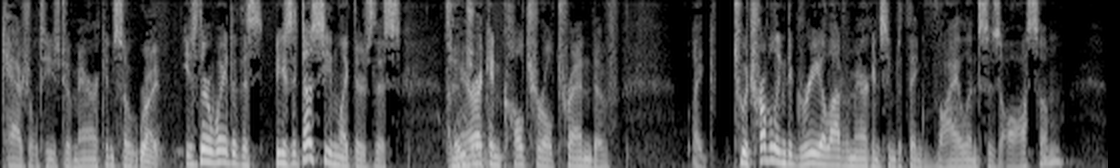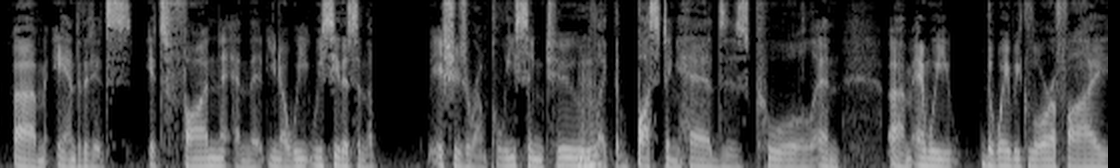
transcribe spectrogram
casualties to Americans. So, right. is there a way to this? Because it does seem like there's this Tension. American cultural trend of – like to a troubling degree, a lot of Americans seem to think violence is awesome, um, and that it's it's fun, and that you know we we see this in the issues around policing too, mm-hmm. like the busting heads is cool, and um, and we the way we glorify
